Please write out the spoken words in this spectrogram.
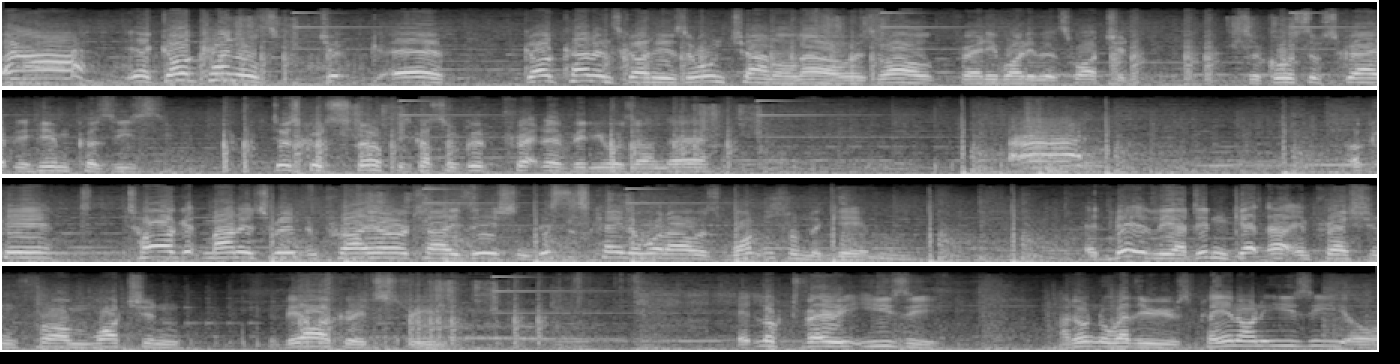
Ah! Yeah, God Cannon's uh, God Cannon's got his own channel now as well for anybody that's watching. So go subscribe to him because he's does good stuff. He's got some good Predator videos on there. Ah! Okay, target management and prioritization. This is kind of what I was wanting from the game. Admittedly, I didn't get that impression from watching the VR Grid stream. It looked very easy. I don't know whether he was playing on easy or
